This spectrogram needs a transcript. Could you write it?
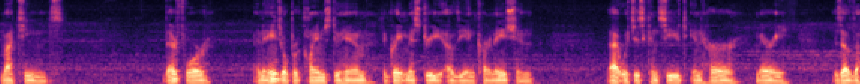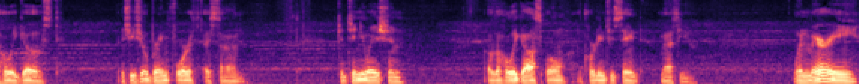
matins. Therefore, an angel proclaims to him the great mystery of the Incarnation. That which is conceived in her, Mary, is of the Holy Ghost, and she shall bring forth a son. Continuation of the Holy Gospel according to St. Matthew. When Mary,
